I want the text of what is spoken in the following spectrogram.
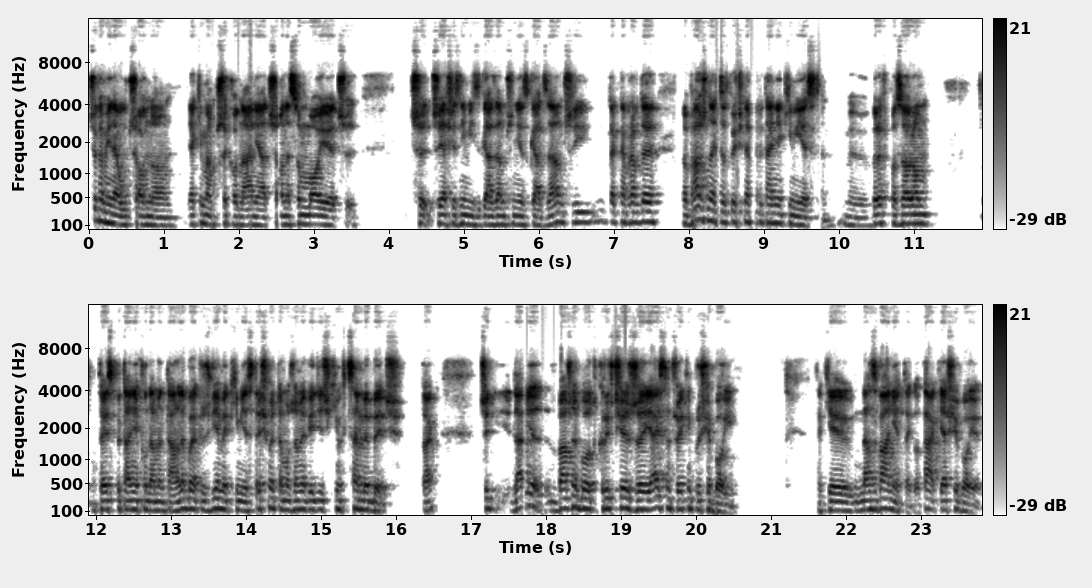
czego mnie nauczono, jakie mam przekonania, czy one są moje, czy, czy, czy ja się z nimi zgadzam, czy nie zgadzam, czyli tak naprawdę no, ważne jest odpowiedzieć na pytanie, kim jestem. Wbrew pozorom, to jest pytanie fundamentalne, bo jak już wiemy, kim jesteśmy, to możemy wiedzieć, kim chcemy być. Tak? Czyli dla mnie ważne było odkrycie, że ja jestem człowiekiem, który się boi. Takie nazwanie tego, tak, ja się boję.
